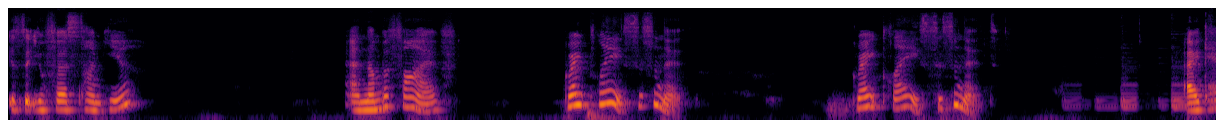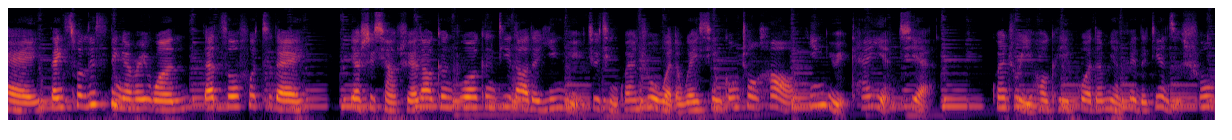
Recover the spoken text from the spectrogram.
Is it your first time here? And number five, great place, isn't it? Great place, isn't it? Okay, thanks for listening, everyone. That's all for today. 要是想学到更多更地道的英语，就请关注我的微信公众号“英语开眼界”。关注以后可以获得免费的电子书。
